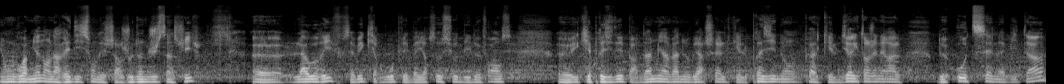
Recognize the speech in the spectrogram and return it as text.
et on le voit bien dans la reddition des charges. Je vous donne juste un chiffre. Euh, L'AORIF, vous savez, qui regroupe les bailleurs sociaux de l'Île-de-France euh, et qui est présidé par Damien Van Oberschel, qui est le président, qui est le directeur général de Haute-Seine Habitat,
